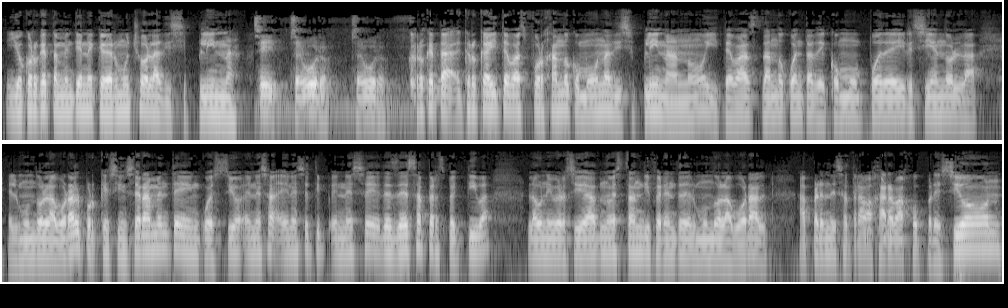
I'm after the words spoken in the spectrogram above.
Y yo creo que también tiene que ver mucho la disciplina. Sí, seguro, seguro. Creo que, ta- creo que ahí te vas forjando como una disciplina, ¿no? Y te vas dando cuenta de cómo puede ir siendo la, el mundo laboral, porque sinceramente en cuestión, en esa, en ese en ese, desde esa perspectiva, la universidad no es tan diferente del mundo laboral. Aprendes a trabajar bajo presión,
